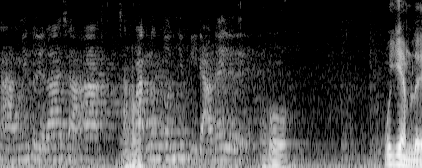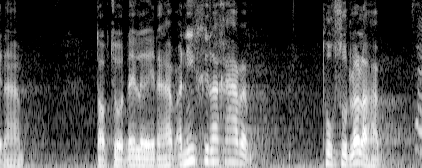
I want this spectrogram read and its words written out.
ค้างไม่เคยล่าช้าสามารถเริ่มต้นที่ฟรีดาวน์ได้เลยโอ้โหโอ้เยี่ยมเลยนะครับ ตอบโจทย์ได้เลยนะครับ อันนี้คือราคาแบบถูกสุดแล้วเหรอครับ ใช่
